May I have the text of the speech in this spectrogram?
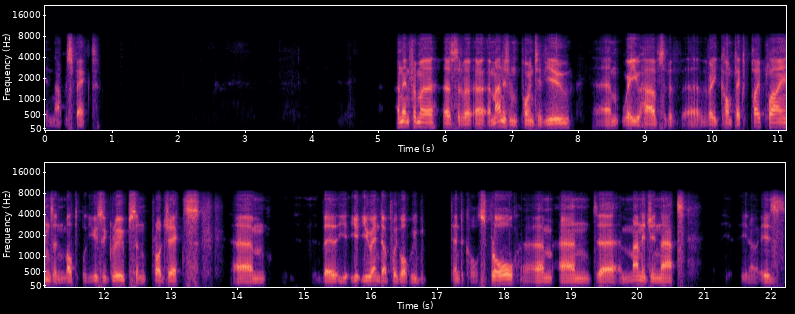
in that respect. And then from a, a sort of a, a, management point of view, um, where you have sort of uh, very complex pipelines and multiple user groups and projects, um, the, you, you, end up with what we would tend to call sprawl, um, and uh, managing that, you know, is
